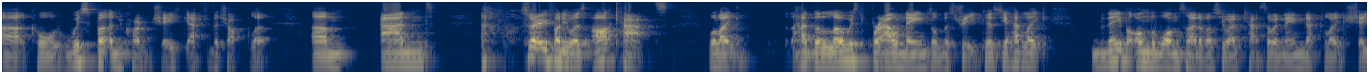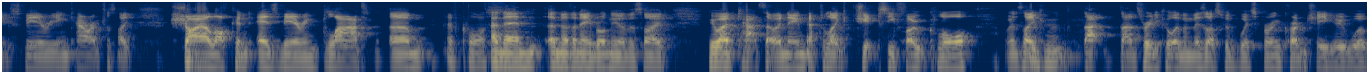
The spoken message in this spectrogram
uh, called Whisper and Crunchy after the chocolate. Um, and what's very funny was our cats were like had the lowest brow names on the street because you had like the neighbor on the one side of us who had cats that were named after like Shakespearean characters like Shylock and Esmere and Glad. Um, Of course. and then another neighbor on the other side who had cats that were named after like gypsy folklore. Where it's like Mhm. that that's really cool. And then there's us with Whisper and Crunchy who were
